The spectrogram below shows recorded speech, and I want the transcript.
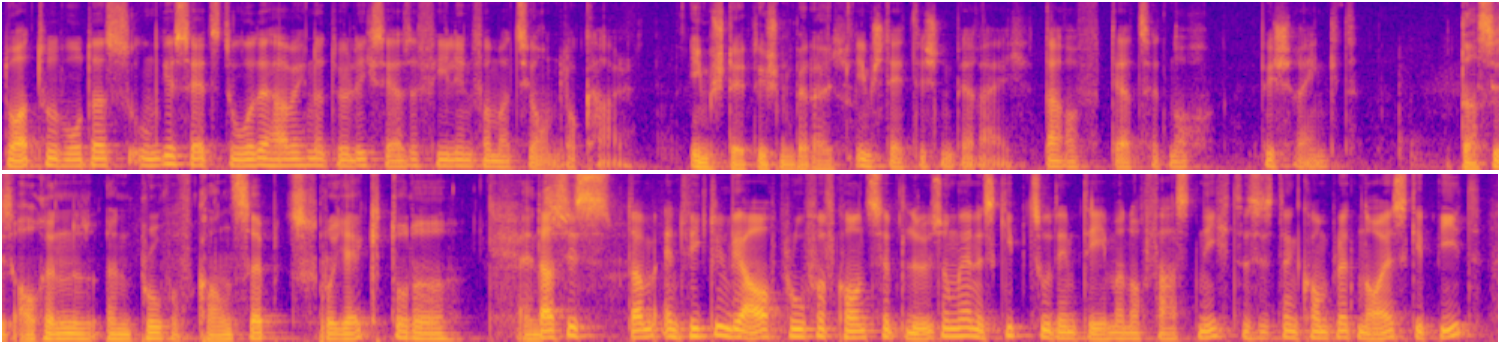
Dort, wo das umgesetzt wurde, habe ich natürlich sehr, sehr viel Information lokal. Im städtischen Bereich? Im städtischen Bereich. Darauf derzeit noch beschränkt. Das ist auch ein, ein Proof of Concept Projekt oder? Das ist, da entwickeln wir auch Proof of Concept Lösungen. Es gibt zu dem Thema noch fast nichts. Das ist ein komplett neues Gebiet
